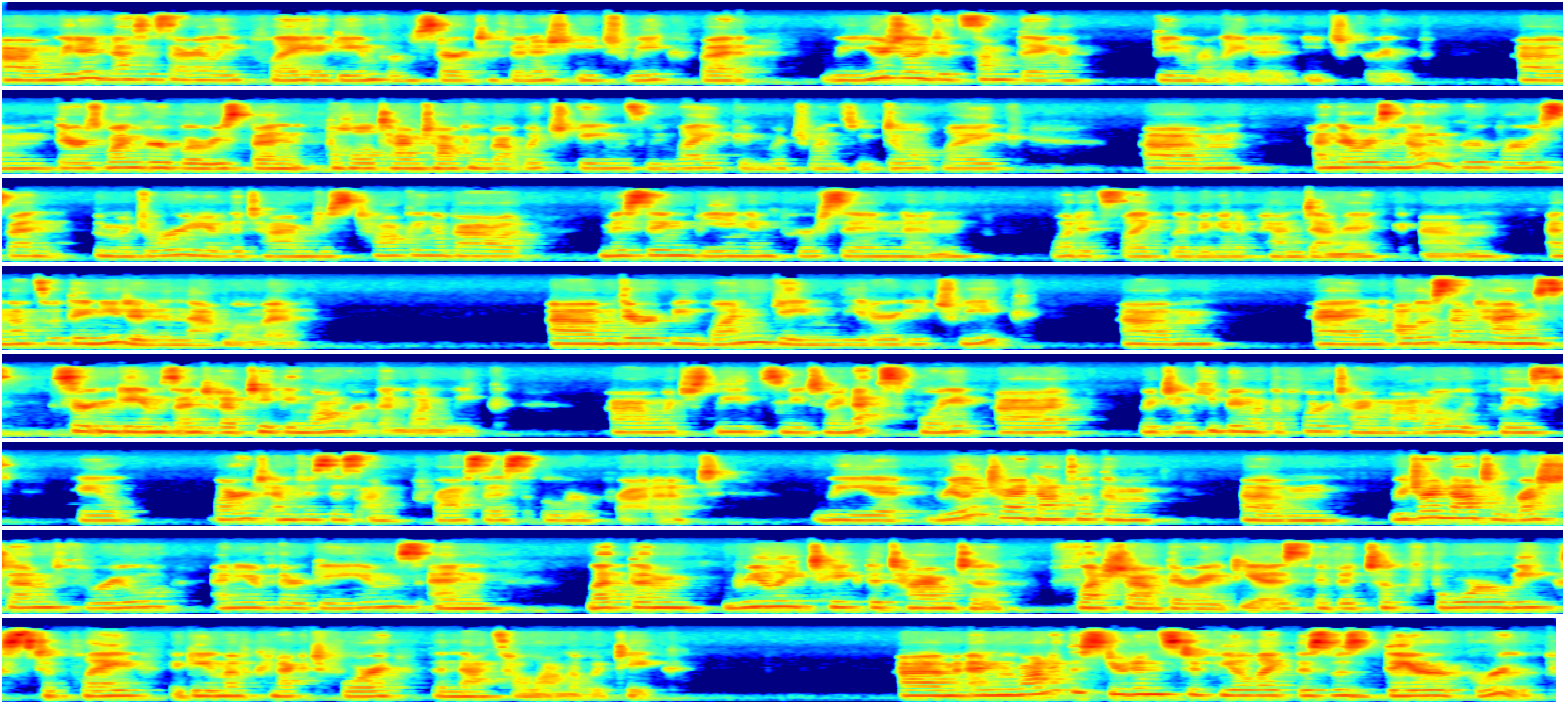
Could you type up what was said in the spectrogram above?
Um, we didn't necessarily play a game from start to finish each week, but we usually did something game related each group. Um, there's one group where we spent the whole time talking about which games we like and which ones we don't like. Um, and there was another group where we spent the majority of the time just talking about missing being in person and what it's like living in a pandemic. Um, and that's what they needed in that moment um, there would be one game leader each week. Um, and although sometimes certain games ended up taking longer than one week, um, which leads me to my next point, uh, which, in keeping with the floor time model, we placed a large emphasis on process over product. We really tried not to let them, um, we tried not to rush them through any of their games and let them really take the time to flesh out their ideas. If it took four weeks to play a game of Connect Four, then that's how long it would take. Um, and we wanted the students to feel like this was their group.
